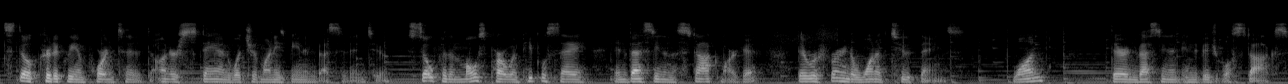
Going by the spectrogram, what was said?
it's still critically important to, to understand what your money is being invested into. So for the most part, when people say investing in the stock market, they're referring to one of two things. One, they're investing in individual stocks,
